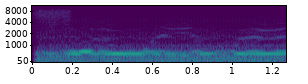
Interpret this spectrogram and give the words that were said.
Salvo y.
